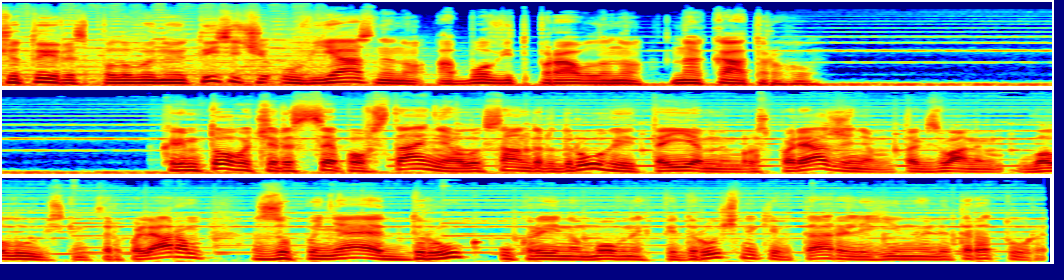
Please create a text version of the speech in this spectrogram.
чотири з половиною тисячі ув'язнено або відправлено на каторгу. Крім того, через це повстання Олександр II таємним розпорядженням, так званим Валуївським циркуляром, зупиняє друк україномовних підручників та релігійної літератури,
